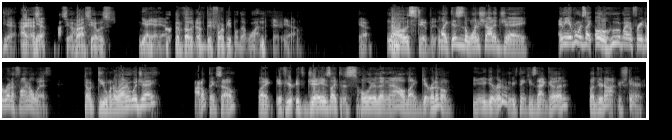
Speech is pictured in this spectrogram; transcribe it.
Yeah, I, I said Horacio. Horacio was Yeah, yeah, yeah. the vote of the four people that won. Yeah. Yeah. No, it was stupid. Like this is the one shot at Jay. I mean, everyone's like, "Oh, who am I afraid to run a final with?" Don't do you want to run it with Jay? I don't think so. Like if you're if Jay is like this holier than thou, like get rid of him. You need to get rid of him. You think he's that good, but you're not. You're scared.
